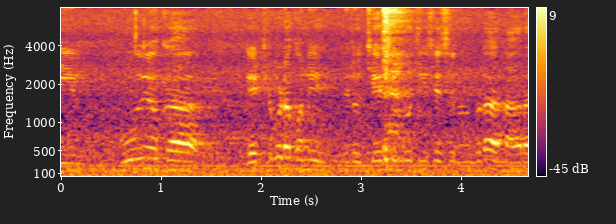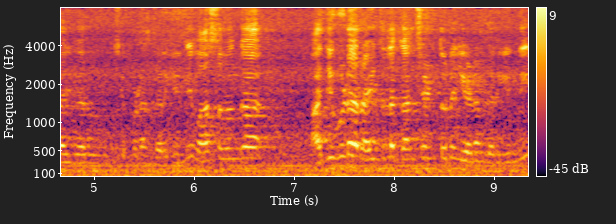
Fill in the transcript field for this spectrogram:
ఈ భూమి యొక్క గెట్లు కూడా కొన్ని మీరు చేసిండ్రు తీసేసిండ్రు కూడా నాగరాజు గారు చెప్పడం జరిగింది. వాస్తవంగా అది కూడా రైతుల కన్సెంట్తోనే చేయడం జరిగింది.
